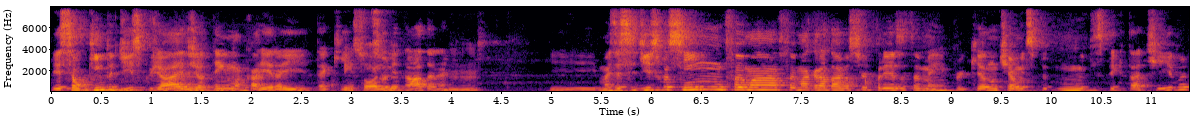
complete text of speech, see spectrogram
Esse é o quinto disco já, ele já tem uma carreira aí até que Bem sólida. consolidada, né? Uhum. E- mas esse disco, assim, foi uma, foi uma agradável surpresa também, porque eu não tinha muito, muita expectativa.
